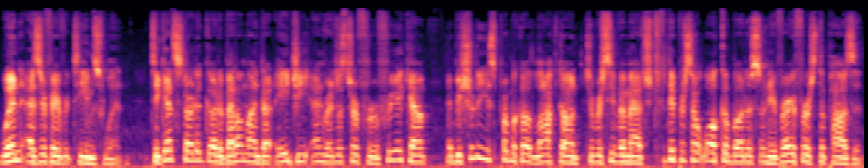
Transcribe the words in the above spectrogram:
Win as your favorite teams win. To get started, go to betonline.ag and register for a free account, and be sure to use promo code LOCKEDON to receive a matched 50% welcome bonus on your very first deposit.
